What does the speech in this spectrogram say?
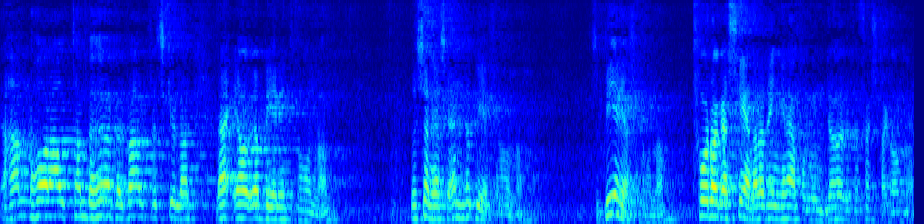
han har allt han behöver. Varför skulle han? Nej, jag, jag ber inte för honom. Då känner jag, att jag ska ändå be för honom. Så ber jag för honom. Två dagar senare ringer han på min dörr för första gången.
